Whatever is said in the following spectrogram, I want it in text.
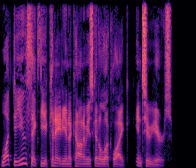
What do you think the Canadian economy is going to look like in two years?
